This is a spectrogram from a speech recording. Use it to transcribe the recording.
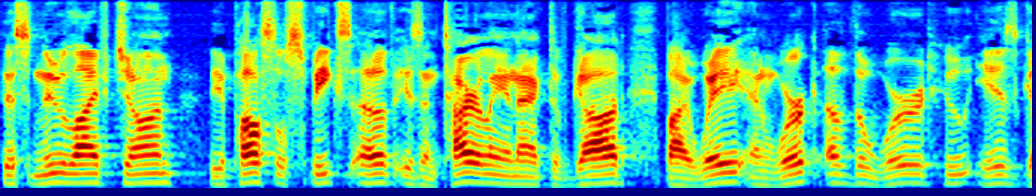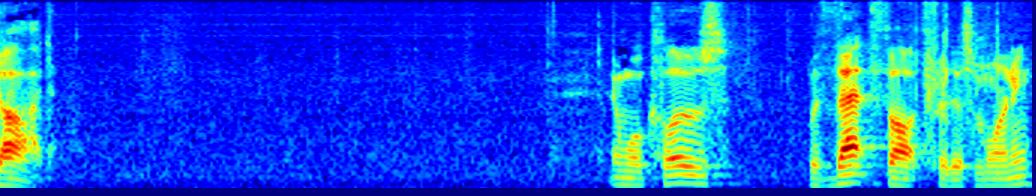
This new life John the apostle speaks of is entirely an act of God by way and work of the Word who is God. And we'll close with that thought for this morning.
